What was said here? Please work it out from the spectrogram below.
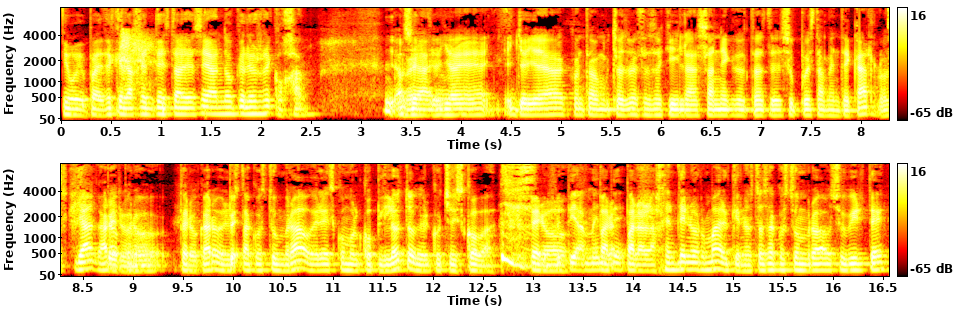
Digo, parece que la gente está deseando que les recojan. O sea, yo, ya he, yo, ya he, contado muchas veces aquí las anécdotas de supuestamente Carlos. Ya, claro, pero, pero, claro, él está acostumbrado, él es como el copiloto del coche escoba. Pero para, para, la gente normal que no estás acostumbrado a subirte,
